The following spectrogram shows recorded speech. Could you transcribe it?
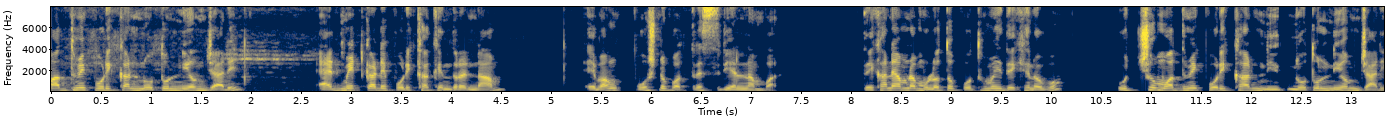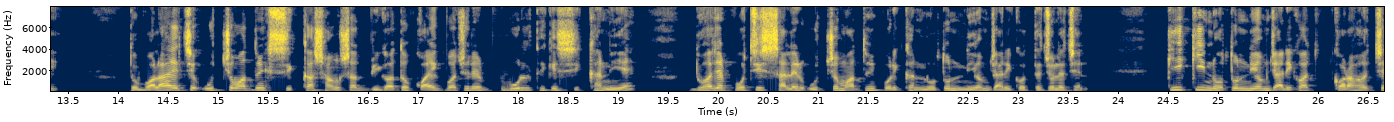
মাধ্যমিক পরীক্ষার নতুন নিয়ম জারি, অ্যাডমিট কার্ডে পরীক্ষা কেন্দ্রের নাম এবং প্রশ্নপত্রের সিরিয়াল নাম্বার। তো এখানে আমরা মূলত প্রথমেই দেখে নেব উচ্চ মাধ্যমিক পরীক্ষার নতুন নিয়ম জারি। তো বলা হয়েছে উচ্চ মাধ্যমিক শিক্ষা সংসদ বিগত কয়েক বছরের ভুল থেকে শিক্ষা নিয়ে দু হাজার পঁচিশ সালের উচ্চ মাধ্যমিক পরীক্ষার নতুন নিয়ম জারি করতে চলেছেন। কি কি নতুন নিয়ম জারি করা হচ্ছে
